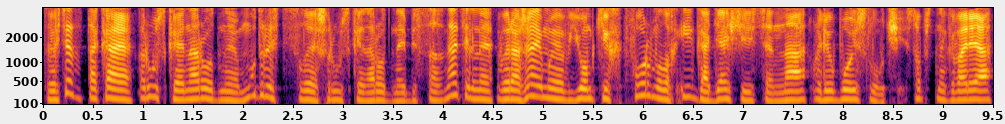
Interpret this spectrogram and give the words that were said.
То есть это такая русская народная мудрость, слэш русская народная бессознательная, выражаемая в емких формулах и годящаяся на любой случай. Собственно говоря,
